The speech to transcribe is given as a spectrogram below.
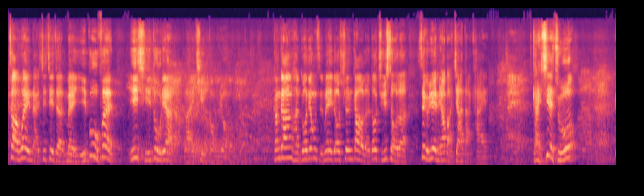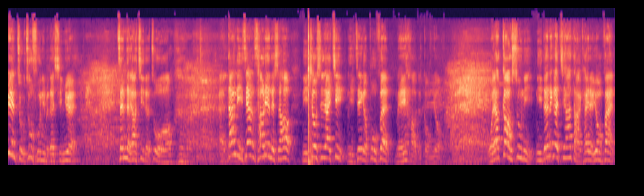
教会乃是借着每一部分依其度量来庆功用。刚刚很多弟兄姊妹都宣告了，都举手了。这个月你要把家打开，感谢主，愿主祝福你们的心愿。真的要记得做哦。哎，当你这样操练的时候，你就是在尽你这个部分美好的功用。我要告诉你，你的那个家打开的用饭。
